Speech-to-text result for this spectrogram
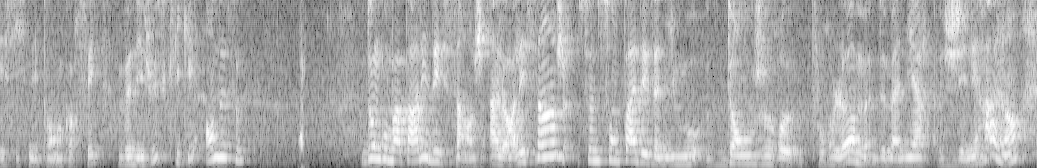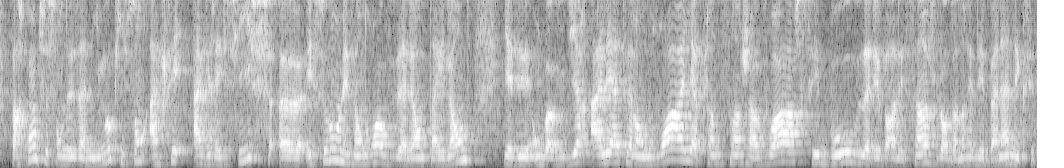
Et si ce n'est pas encore fait, venez juste cliquer en dessous. Donc on va parler des singes. Alors les singes, ce ne sont pas des animaux dangereux pour l'homme de manière générale. Hein. Par contre, ce sont des animaux qui sont assez agressifs. Euh, et selon les endroits où vous allez en Thaïlande, on va vous dire allez à tel endroit, il y a plein de singes à voir, c'est beau, vous allez voir les singes, vous leur donnerez des bananes, etc.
